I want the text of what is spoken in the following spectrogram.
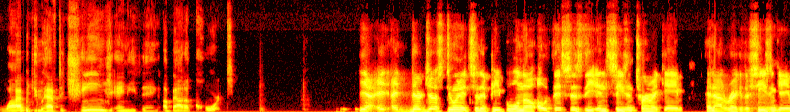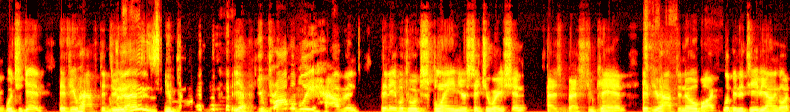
why would you have to change anything about a court? Yeah, it, it, they're just doing it so that people will know, oh, this is the in-season tournament game and not a regular season game. Which again, if you have to do that, you yeah, you probably haven't been able to explain your situation as best you can. If you have to know by flipping the TV on and going,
